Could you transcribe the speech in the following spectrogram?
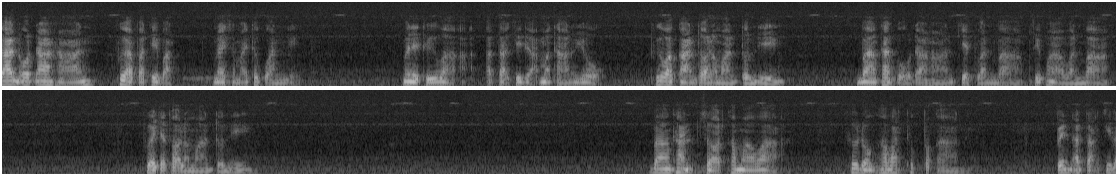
การอดอาหารเพื่อปฏิบัติในสมัยทุกวันนี้ ไม่ได้ถือว่าอัตตกิลมัฐานุโยกถือว่าการทรมานตนเอง บางท่านก็อดอาหารเจ็ดวันบ้างสิบห้าวันบ้าง เพื่อจะทรมานตนเองบางท่านสอดเข้ามาว่าคือดงควัตทุกประการ เป็นอัตตกิล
